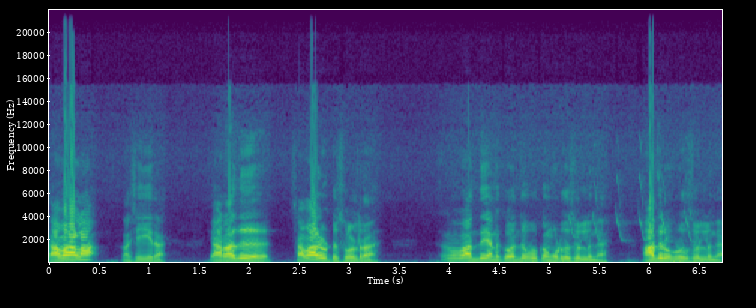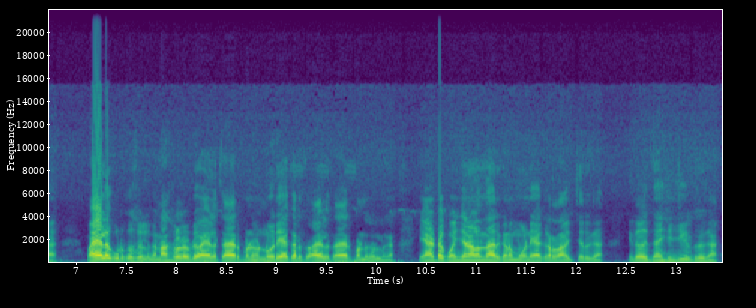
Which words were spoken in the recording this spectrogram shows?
சவாலாக நான் செய்கிறேன். யாராவது சவால் விட்டு சொல்கிறேன் வந்து எனக்கு வந்து ஊக்கம் கொடுக்க சொல்லுங்கள் ஆதரவு கொடுக்க சொல்லுங்கள் வயலை கொடுக்க சொல்லுங்கள் நான் சொல்கிறபடி வயலை தயார் பண்ண நூறு ஏக்கர் வயலை தயார் பண்ண சொல்லுங்கள் என்கிட்ட கொஞ்ச நாள் தான் இருக்கு நான் மூணு ஏக்கர் தான் வச்சுருக்கேன். இதை வச்சு தான் செஞ்சுக்கிட்டு இருக்கேன்.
